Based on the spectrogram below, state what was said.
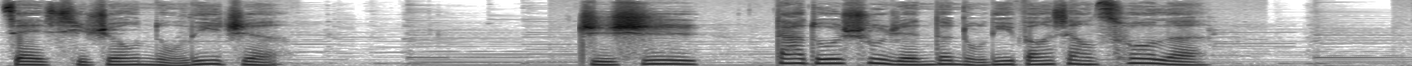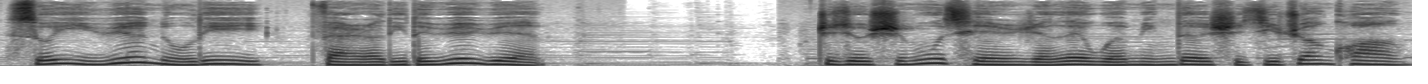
在其中努力着。只是大多数人的努力方向错了，所以越努力反而离得越远。这就是目前人类文明的实际状况。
